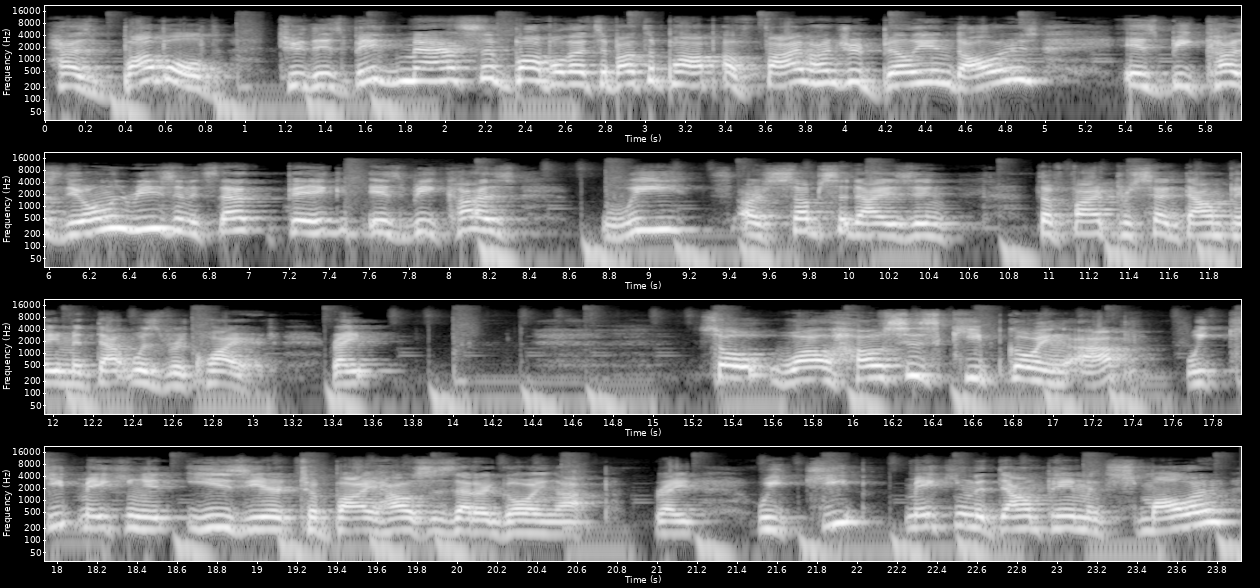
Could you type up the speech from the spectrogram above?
has bubbled to this big massive bubble that's about to pop of $500 billion is because the only reason it's that big is because we are subsidizing the 5% down payment that was required, right? So while houses keep going up, we keep making it easier to buy houses that are going up, right? We keep making the down payment smaller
